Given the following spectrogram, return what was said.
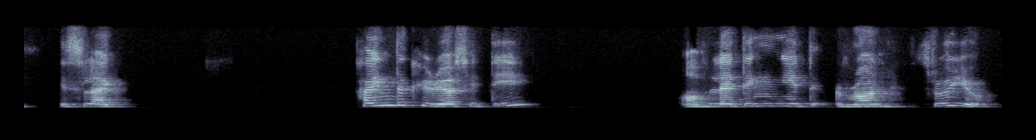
it's like having the curiosity of letting it run through you.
